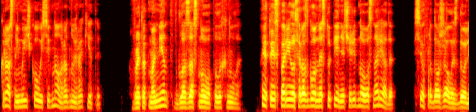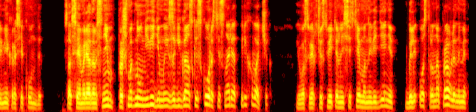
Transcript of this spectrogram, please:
красный маячковый сигнал родной ракеты. В этот момент в глаза снова полыхнуло. Это испарилась разгонная ступень очередного снаряда. Все продолжалось доли микросекунды. Совсем рядом с ним прошмыгнул невидимый из-за гигантской скорости снаряд-перехватчик. Его сверхчувствительные системы наведения были остро направленными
